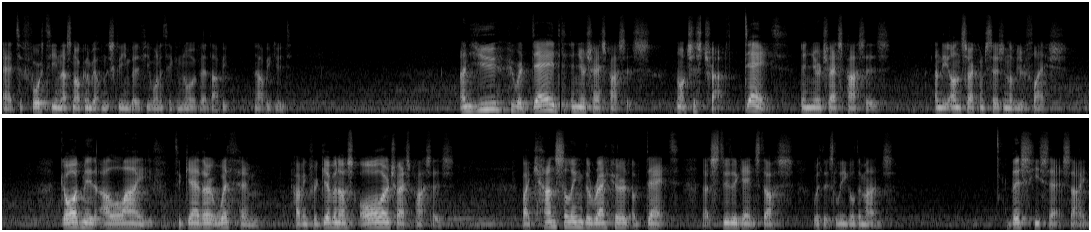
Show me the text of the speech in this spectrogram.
uh, to 14. That's not going to be up on the screen, but if you want to take a note of it, that'd be, that'd be good. And you who were dead in your trespasses, not just trapped, dead in your trespasses and the uncircumcision of your flesh, God made alive together with him having forgiven us all our trespasses, by cancelling the record of debt that stood against us with its legal demands. This he set aside,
